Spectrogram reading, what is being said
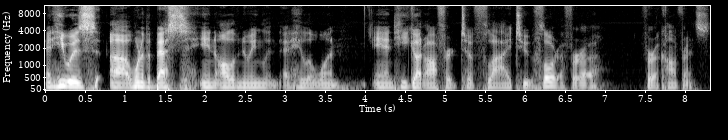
And he was uh, one of the best in all of New England at Halo One, and he got offered to fly to Florida for a for a conference,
